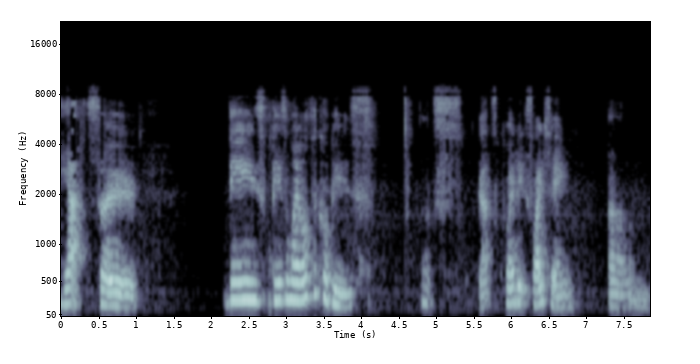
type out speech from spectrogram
yeah, so these these are my author copies. That's that's quite exciting. Um,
